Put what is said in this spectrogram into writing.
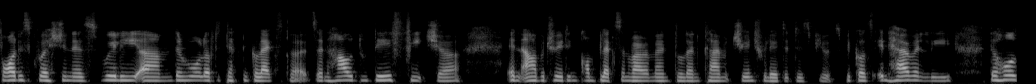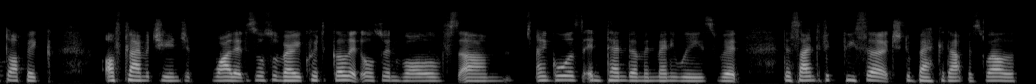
for this question is really um, the role of the technical experts and how do they feature in arbitrating complex environmental and climate change related disputes? Because inherently the whole topic of climate change while it is also very critical it also involves um, and goes in tandem in many ways with the scientific research to back it up as well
